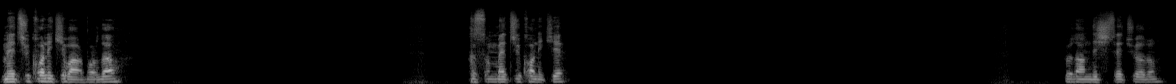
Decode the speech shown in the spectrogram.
Metrik 12 var burada. Kısım metrik 12. Buradan diş seçiyorum.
